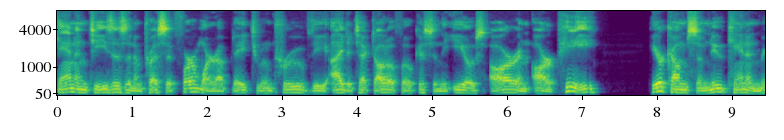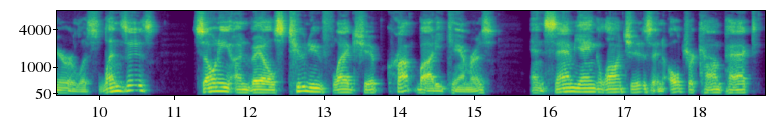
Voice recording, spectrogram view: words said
Canon teases an impressive firmware update to improve the eye detect autofocus in the EOS R and RP. Here comes some new Canon mirrorless lenses. Sony unveils two new flagship crop body cameras, and Samyang launches an ultra compact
